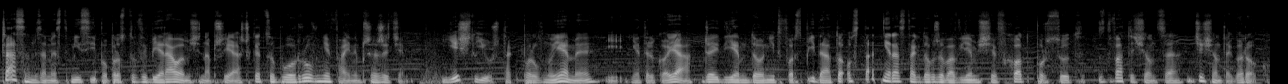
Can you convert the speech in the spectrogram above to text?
Czasem zamiast misji po prostu wybierałem się na przyjażdżkę, co było równie fajnym przeżyciem. Jeśli już tak porównujemy, i nie tylko ja, JDM do Need for Speeda, to ostatni raz tak dobrze bawiłem się w Hot Pursuit z 2010 roku.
